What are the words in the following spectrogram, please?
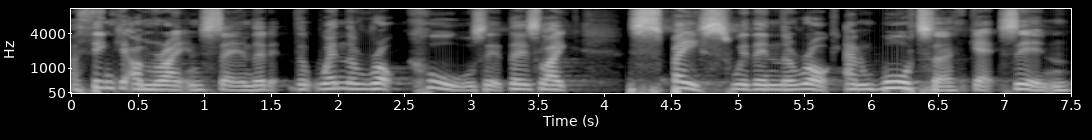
I think I'm right in saying that, that when the rock cools, it, there's like space within the rock and water gets in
